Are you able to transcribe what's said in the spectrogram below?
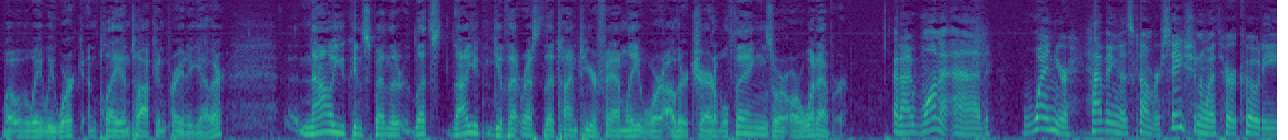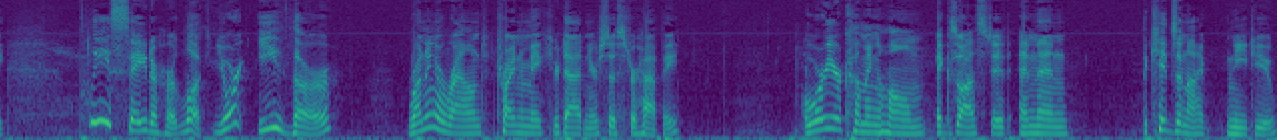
but the way we work and play and talk and pray together, now you can spend the let's now you can give that rest of that time to your family or other charitable things or, or whatever. And I want to add, when you're having this conversation with her, Cody, please say to her, look, you're either running around trying to make your dad and your sister happy or you're coming home exhausted and then the kids and I need you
